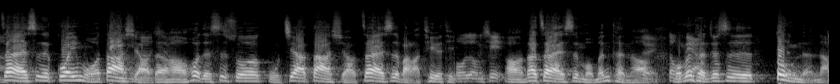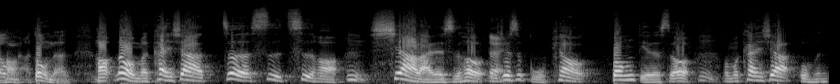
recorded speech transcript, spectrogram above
再来是规模大小的哈，或者是说股价大。大小，再来是 volatility 波动性。哦，那再来是 momentum 哈，momentum 就是动能了哈，动能。好，那我们看一下这四次哈，嗯，下来的时候，也就是股票崩跌的时候，嗯，我们看一下我们。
